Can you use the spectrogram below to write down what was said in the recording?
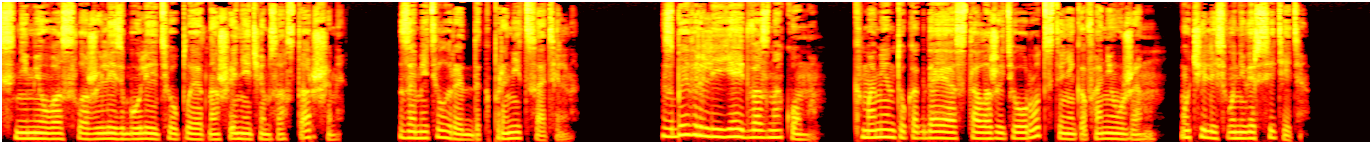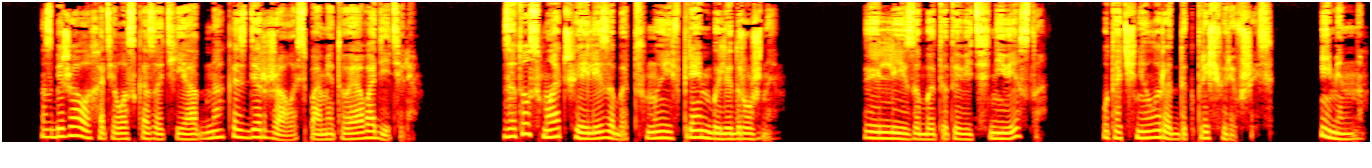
«С ними у вас сложились более теплые отношения, чем со старшими», — заметил Реддок проницательно. «С Беверли я едва знакома. К моменту, когда я стала жить у родственников, они уже учились в университете. Сбежала, хотела сказать я, однако сдержалась, памятуя о водителе. Зато с младшей Элизабет мы и впрямь были дружны. «Элизабет — это ведь невеста?» — уточнил Реддек, прищурившись. «Именно».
